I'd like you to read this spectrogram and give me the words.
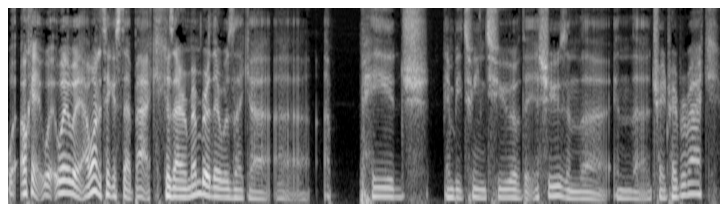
Well, okay, wait, wait, wait. I want to take a step back because I remember there was like a, a, a page in between two of the issues in the in the trade paperback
